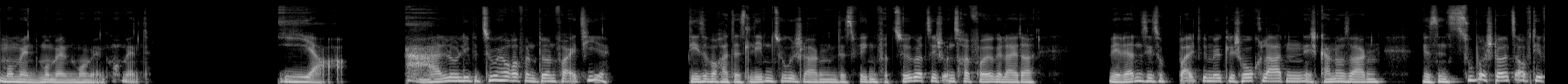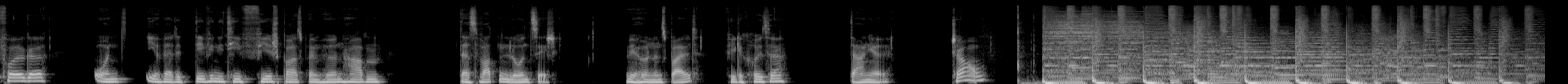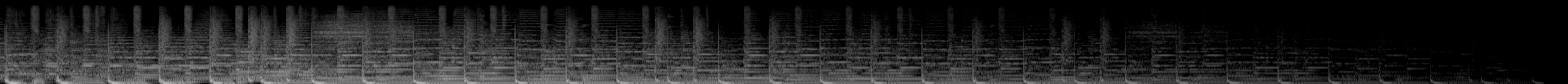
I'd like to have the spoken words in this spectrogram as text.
Moment, Moment, Moment, Moment. Ja. Hallo, liebe Zuhörer von Burn for IT. Diese Woche hat das Leben zugeschlagen, deswegen verzögert sich unsere Folge leider. Wir werden sie so bald wie möglich hochladen. Ich kann nur sagen, wir sind super stolz auf die Folge und ihr werdet definitiv viel Spaß beim Hören haben. Das Warten lohnt sich. Wir hören uns bald. Viele Grüße. Daniel. Ciao.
